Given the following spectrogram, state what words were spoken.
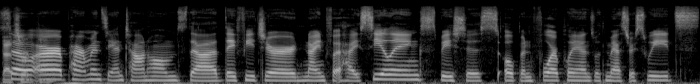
that so our apartments and townhomes, uh, they feature nine foot high ceilings, spacious open floor plans with master suites.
